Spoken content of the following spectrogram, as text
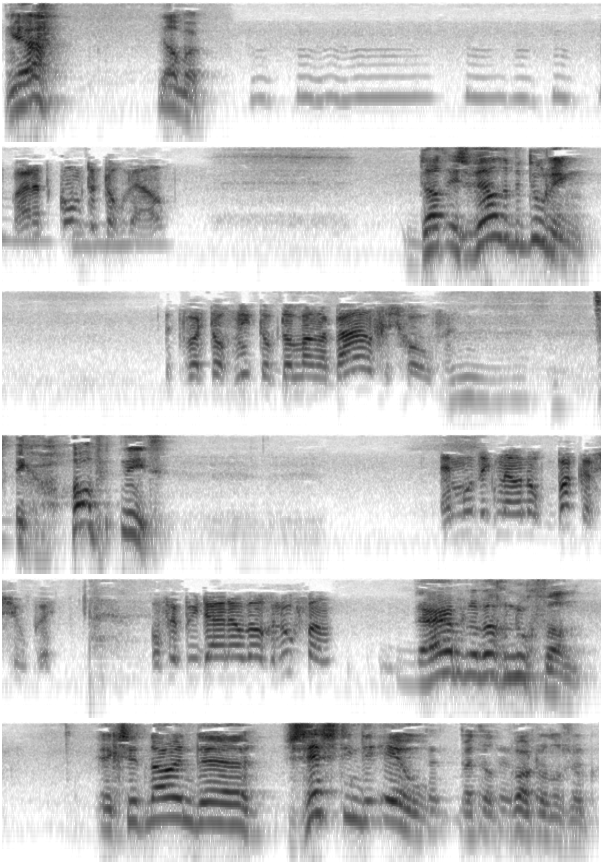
Ja, jammer. Maar het komt er toch wel? Dat is wel de bedoeling. Het wordt toch niet op de lange baan geschoven? Ik hoop het niet. En moet ik nou nog bakkers zoeken? Of heb u daar nou wel genoeg van? Daar heb ik er wel genoeg van. Ik zit nou in de 16e eeuw met dat broodonderzoek.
